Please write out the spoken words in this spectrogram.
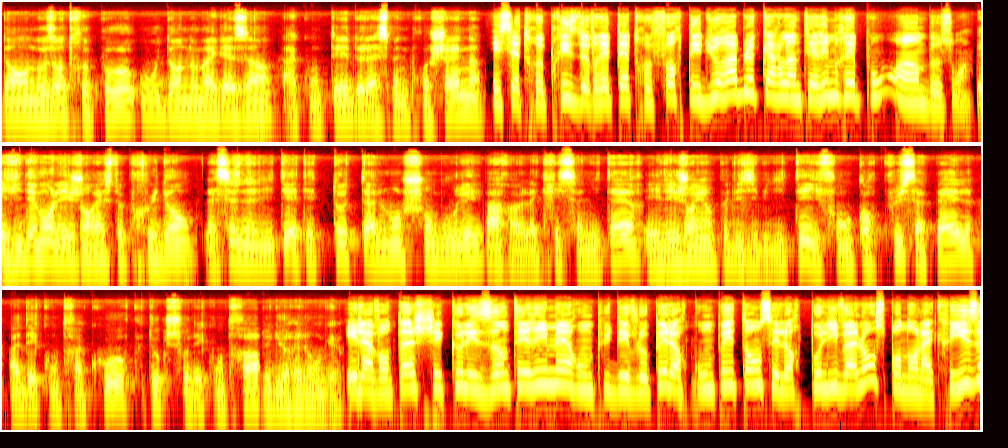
dans nos entrepôts ou dans nos magasins à compter de la semaine prochaine. Et cette reprise devrait être forte et durable car l'intérim répond à un besoin. Évidemment, les gens restent prudents. La saisonnalité a été totalement chamboulée par euh, la crise sanitaire et les gens ayant un peu de visibilité, ils font encore plus appel à des contrats courts plutôt que sur des contrats de durée longue. Et l'avantage, c'est que les intérimaires ont pu développer leurs compétences et leur polyvalence pendant la crise.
